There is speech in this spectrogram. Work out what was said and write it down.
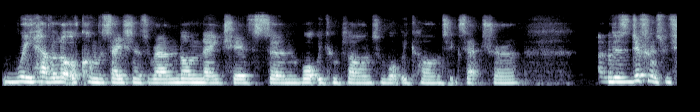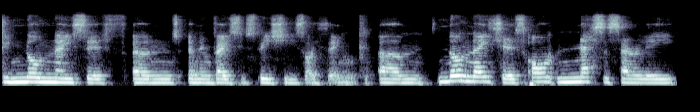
we have a lot of conversations around non-natives and what we can plant and what we can't, etc. And there's a difference between non-native and an invasive species, I think. Um, non-natives aren't necessarily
